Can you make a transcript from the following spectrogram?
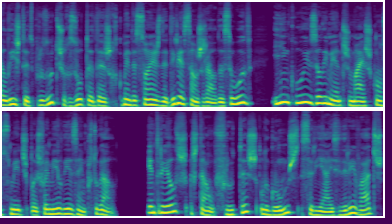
A lista de produtos resulta das recomendações da Direção-Geral da Saúde e inclui os alimentos mais consumidos pelas famílias em Portugal. Entre eles estão frutas, legumes, cereais e derivados,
